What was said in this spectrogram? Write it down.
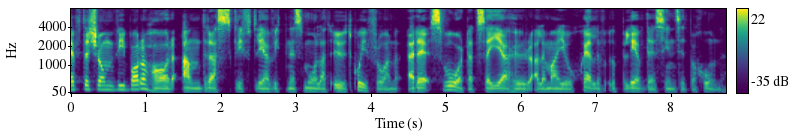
Eftersom vi bara har andras skriftliga vittnesmål att utgå ifrån är det svårt att säga hur Alemayo själv upplevde sin situation.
